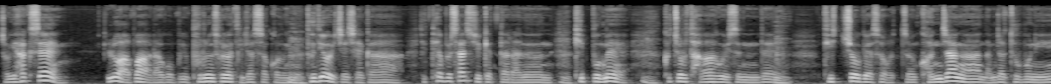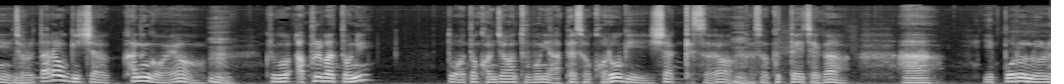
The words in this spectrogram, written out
저기 학생 일로 와봐라고 부르는 소리가 들렸었거든요. 음. 드디어 이제 제가 이 탭을 살 수 있겠다라는 음. 기쁨에 음. 그쪽으로 다가가고 있었는데 음. 뒤쪽에서 어떤 건장한 남자 두 분이 저를 따라오기 시작하는 거예요. 음. 그리고 앞을 봤더니 또 어떤 건장한 두 분이 앞에서 걸어오기 시작했어요. 음. 그래서 그때 제가 아, 이 뽀르누를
